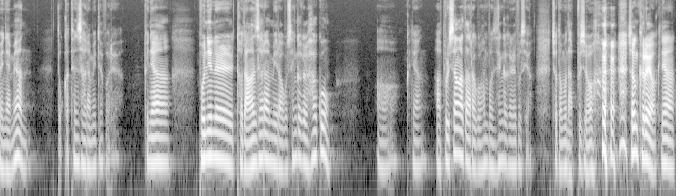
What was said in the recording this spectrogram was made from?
왜냐면 똑같은 사람이 돼버려요. 그냥 본인을 더 나은 사람이라고 생각을 하고 어 그냥 아 불쌍하다라고 한번 생각을 해보세요. 저 너무 나쁘죠. 전 그래요. 그냥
